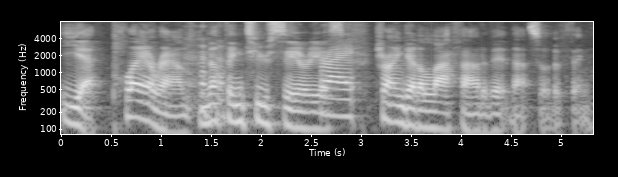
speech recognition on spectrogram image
yeah, play around. Nothing too serious. Right. Try and get a laugh out of it, that sort of thing.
